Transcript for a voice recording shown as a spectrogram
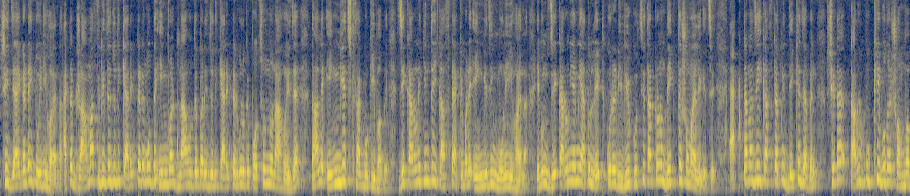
সেই জায়গাটাই তৈরি হয় না। একটা ড্রামা সিরিজে যদি ক্যারেক্টারের মধ্যে ইনভলভ না হতে পারি, যদি ক্যারেক্টারগুলোকে পছন্দ না হয়ে যায়, তাহলে এঙ্গেজ থাকব কীভাবে? যে কারণে কিন্তু এই কাজটা একেবারে এঙ্গেজিং মনেই হয় না। এবং যে কারণেই আমি এত লেট করে রিভিউ করছি, তার কারণ দেখতে সময় লেগেছে। একটানা যে এই কাজটা আপনি দেখে যাবেন, সেটা কারোর পক্ষেই বোধহয় সম্ভব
